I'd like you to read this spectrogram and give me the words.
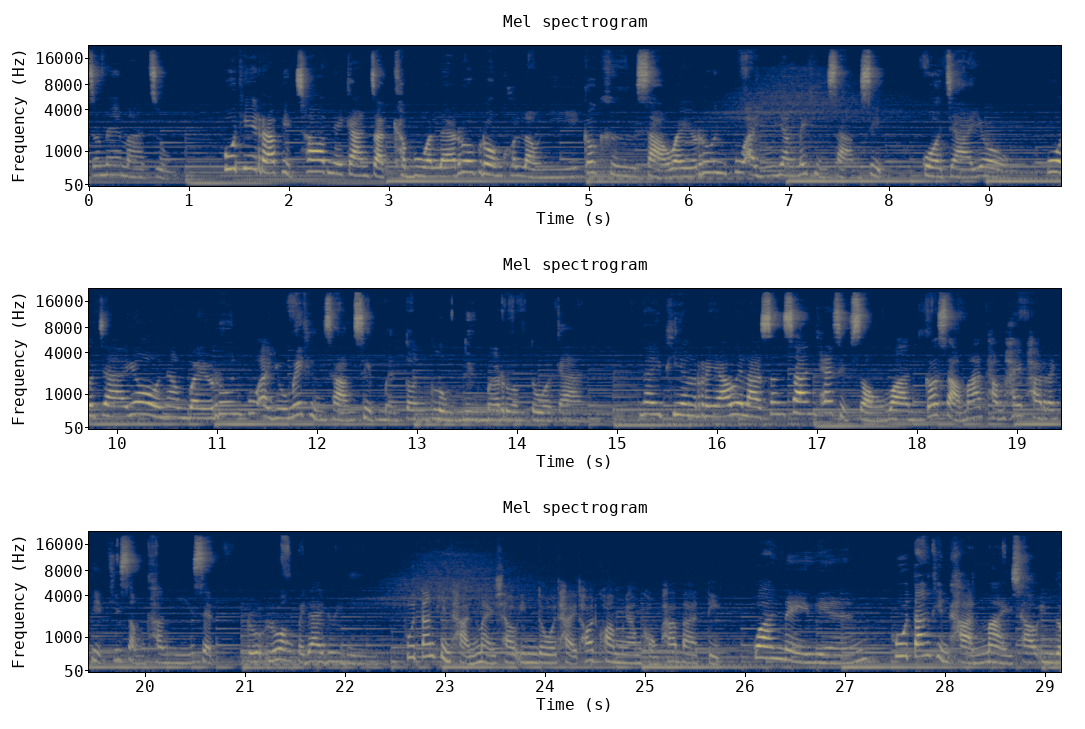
เจ้าแม่มาจูผู้ที่รับผิดชอบในการจัดขบวนและรวบรวมคนเหล่านี้ก็คือสาววัยรุ่นผู้อายุยังไม่ถึง 30 กัวจาโย กัวจาโยนำวัยรุ่นผู้อายุไม่ถึง 30 เหมือนตนกลุ่มหนึ่งมารวมตัวกัน ในเพียงระยะเวลาสั้นๆ แค่ 12 วัน ก็สามารถทำให้ภารกิจที่สำคัญนี้เสร็จรุล่วงไปได้ด้วยดี ผู้ตั้งถิ่นฐานใหม่ชาวอินโดถ่ายทอดความงามของผ้าบาติก กวานเหมยเหลียน ผู้ตั้งถิ่นฐานใหม่ชาวอินโด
